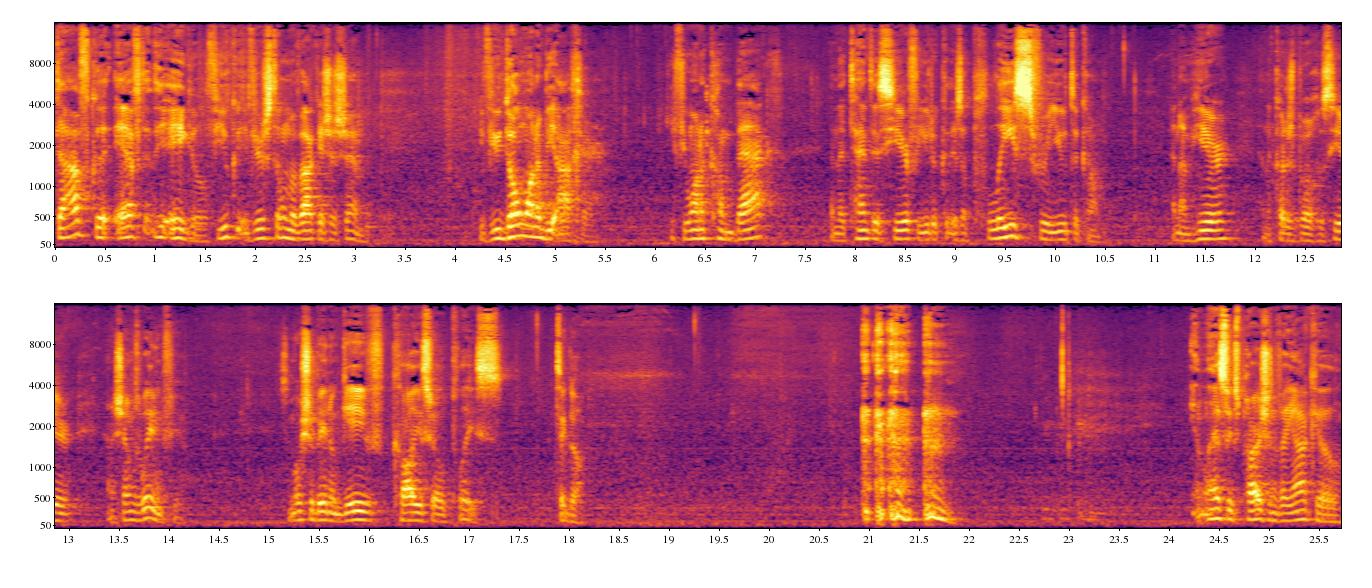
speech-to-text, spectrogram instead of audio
davka after the egel, if, you, if you're still mavakish Hashem, if you don't want to be acher, if you want to come back, and the tent is here for you to, there's a place for you to come. And I'm here, and the Kadosh Baruch is here, and Hashem is waiting for you. So Moshe Rabbeinu gave Klal Yisrael a place to go. in last week's parsha in Vayakel,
